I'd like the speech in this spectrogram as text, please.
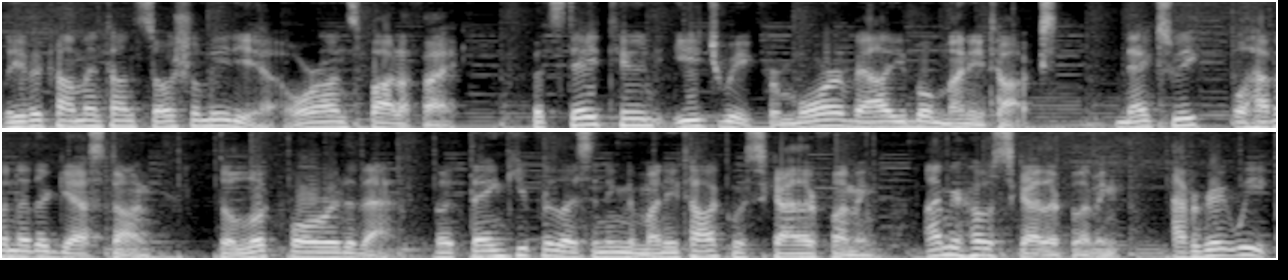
Leave a comment on social media or on Spotify. But stay tuned each week for more valuable money talks. Next week, we'll have another guest on. So look forward to that. But thank you for listening to Money Talk with Skyler Fleming. I'm your host, Skyler Fleming. Have a great week.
